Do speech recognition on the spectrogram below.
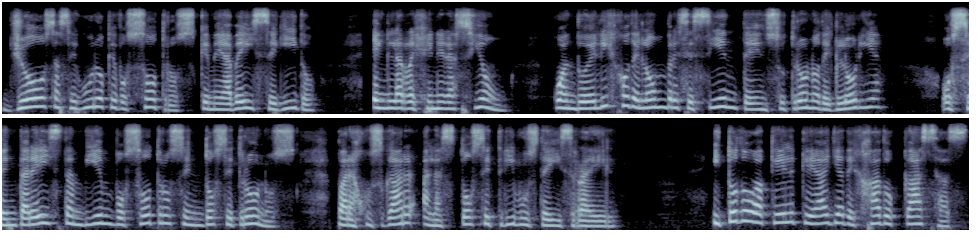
Yo os aseguro que vosotros que me habéis seguido, en la regeneración, cuando el Hijo del Hombre se siente en su trono de gloria, os sentaréis también vosotros en doce tronos para juzgar a las doce tribus de Israel. Y todo aquel que haya dejado casas,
